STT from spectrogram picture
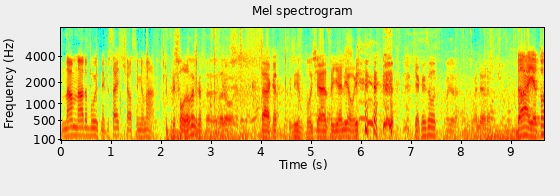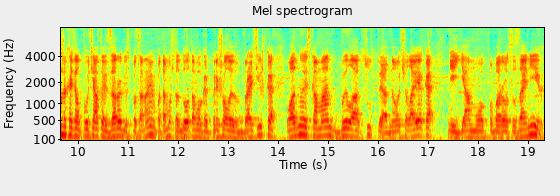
нам надо будет написать сейчас имена. Ты пришел, да, только что? Здорово. Так, это, блин, получается, я левый. Тебя как зовут? Валера. Валера. Да, я тоже хотел поучаствовать в зарубе с пацанами, потому что до того, как пришел этот братишка, у одной из команд было отсутствие одного человека, и я мог побороться за них.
